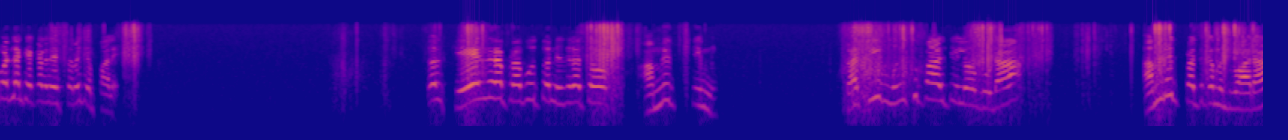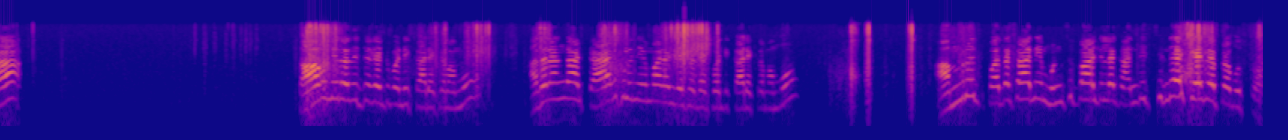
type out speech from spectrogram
కోట్లకి ఎక్కడ తెస్తారో చెప్పాలి. సో కేంద్ర ప్రభుత్వ నిధులతో అమృత్ స్కీమ్ ప్రతి మున్సిపాలిటీలో కూడా అమృత్ పథకం ద్వారా తాగునీరు అందించేటటువంటి కార్యక్రమము అదనంగా ట్యాంకులు నిర్మాణం చేసేటటువంటి కార్యక్రమము అమృత్ పథకాన్ని మున్సిపాలిటీలకు అందించిందే కేంద్ర ప్రభుత్వం.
